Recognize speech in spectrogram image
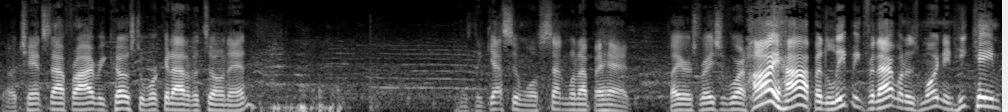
So a chance now for Ivory Coast to work it out of its own end. As Nagesson will send one up ahead. Players racing for it. High hop and leaping for that one is Moynihan. He came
